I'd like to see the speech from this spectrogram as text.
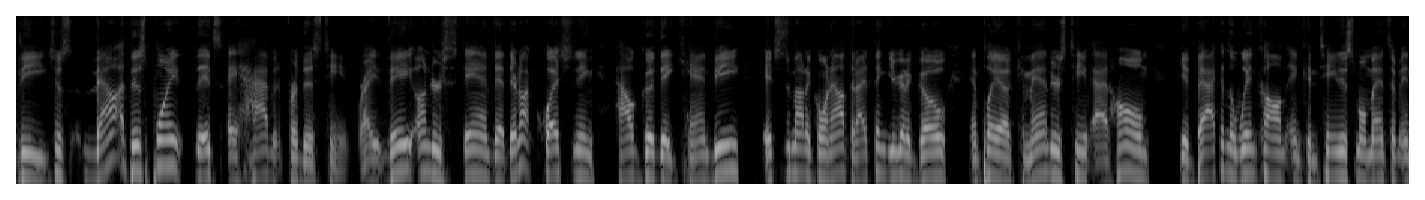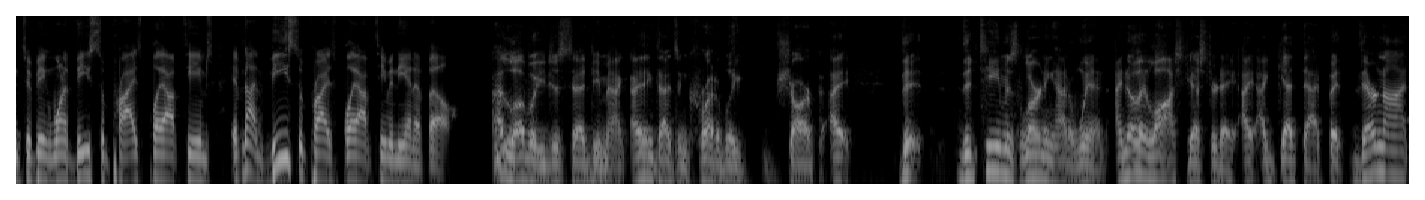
the just now at this point, it's a habit for this team, right? They understand that they're not questioning how good they can be. It's just a matter of going out there. I think you're going to go and play a Commanders team at home, get back in the win column, and continue this momentum into being one of these surprise playoff teams, if not the surprise playoff team in the NFL. I love what you just said, DMAC. I think that's incredibly sharp. I the the team is learning how to win. I know they lost yesterday. I, I, get that, but they're not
